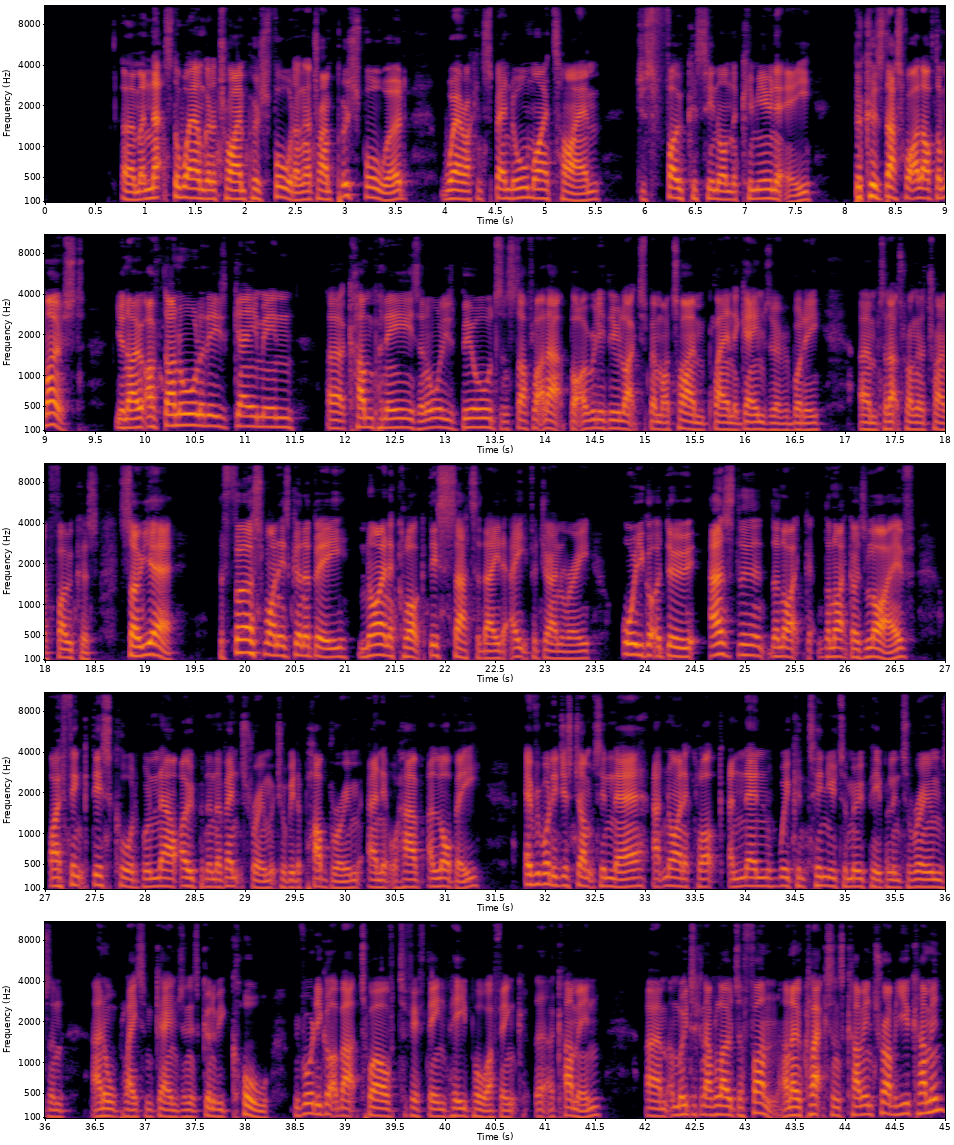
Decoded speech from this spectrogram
Um, and that's the way I'm going to try and push forward. I'm going to try and push forward where I can spend all my time just focusing on the community because that's what I love the most. You know, I've done all of these gaming uh, companies and all these builds and stuff like that, but I really do like to spend my time playing the games with everybody. Um, so that's where I'm going to try and focus. So yeah, the first one is going to be nine o'clock this Saturday, the eighth of January. All you got to do as the the night the night goes live. I think Discord will now open an events room, which will be the pub room, and it will have a lobby. Everybody just jumps in there at nine o'clock, and then we continue to move people into rooms and and all play some games, and it's going to be cool. We've already got about twelve to fifteen people, I think, that are coming, um, and we're just gonna have loads of fun. I know Claxon's coming. Trouble, you coming?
